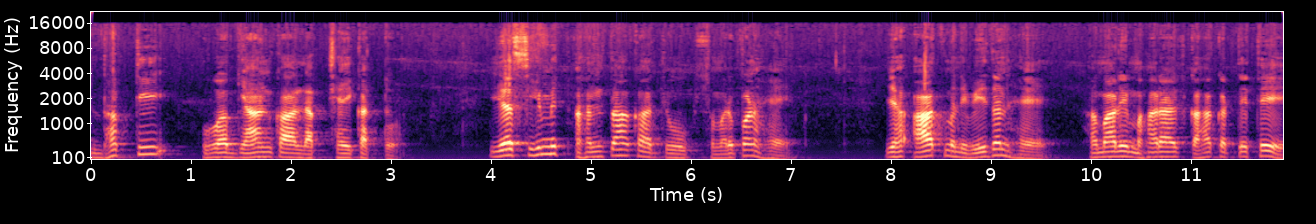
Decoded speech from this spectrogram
भक्ति व ज्ञान का लक्ष्यकत्व। यह सीमित अहंता का जो समर्पण है, यह आत्मनिवेदन है। हमारे महाराज कहा करते थे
